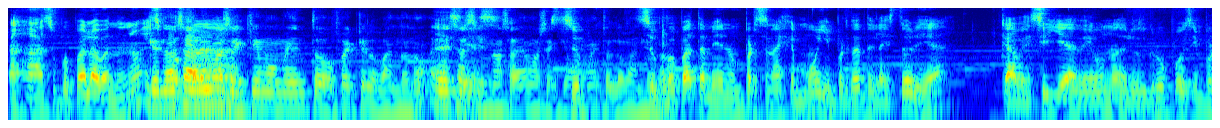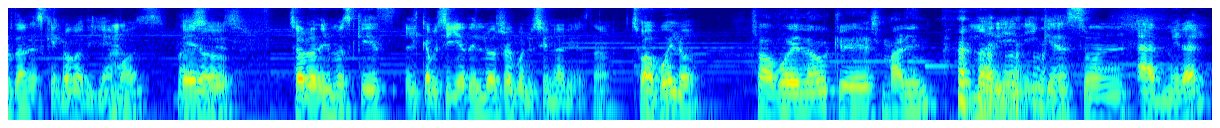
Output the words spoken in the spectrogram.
Ajá, su papá lo abandonó. y que su no papá- sabemos en qué momento fue que lo abandonó. Así Eso sí, no sabemos en qué Su, momento lo su abandonó. papá también un personaje muy importante de la historia. Cabecilla de uno de los grupos importantes que luego diremos. Pero solo diremos que es el cabecilla de los revolucionarios, ¿no? Su abuelo, Su abuelo, que es Marin, Marín, y que es un admiral.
